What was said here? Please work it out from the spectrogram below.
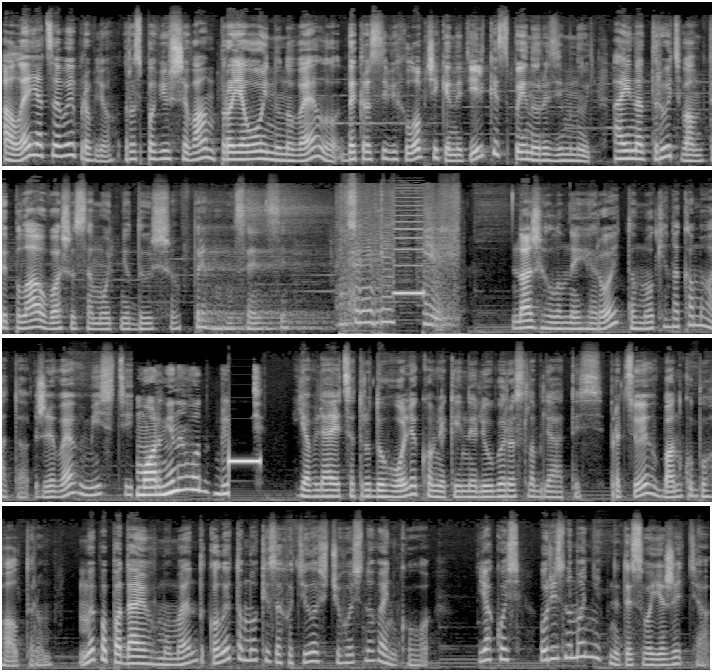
Але я це виправлю, розповівши вам про яойну новелу, де красиві хлопчики не тільки спину розімнуть, а й натруть вам тепла у вашу самотню душу. В прямому сенсі. Наш головний герой Томокі Накамато живе в місті Морнінвуд, бл... Являється трудоголіком, який не любить розслаблятись, працює в банку бухгалтером. Ми попадаємо в момент, коли Томокі захотілось чогось новенького, якось урізноманітнити своє життя,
